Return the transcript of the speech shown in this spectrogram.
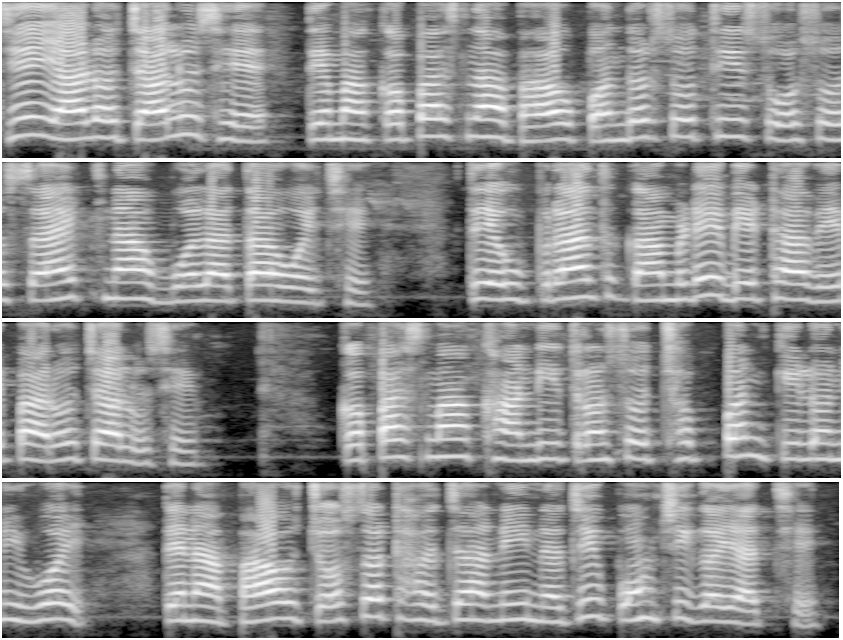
જે યાર્ડો ચાલુ છે, તેમાં કપાસના ભાવ પંદરસોથી સોળસો સાઠના બોલાતા હોય છે. તે ઉપરાંત ગામડે બેઠા વેપારો ચાલુ છે. કપાસમાં ખાંડી ત્રણસો છપ્પન કિલોની હોય, તેના ભાવ ચોસઠ હજારની નજીક પહોંચી ગયા છે.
